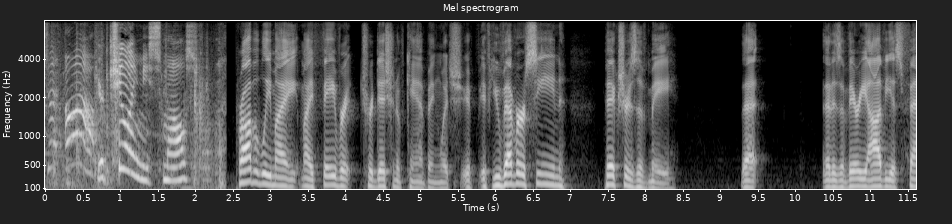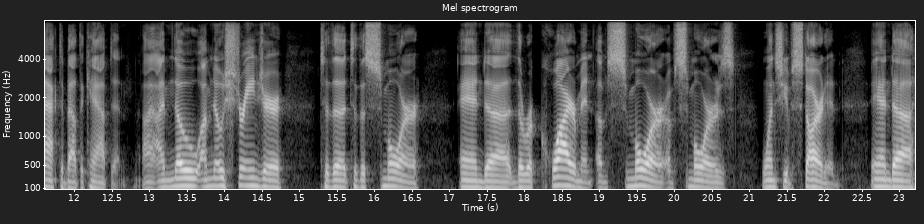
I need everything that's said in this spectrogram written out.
Shut up! You're killing me, Smalls. Probably my my favorite tradition of camping, which if, if you've ever seen pictures of me, that that is a very obvious fact about the captain. I, am no I'm no stranger to the to the s'more and uh, the requirement of s'more of s'mores once you've started. And uh,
